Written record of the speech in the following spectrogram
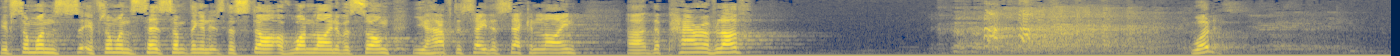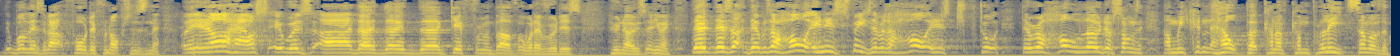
if someone's, if someone says something and it's the start of one line of a song, you have to say the second line. Uh, the power of love. what? Well, there's about four different options, isn't there? In our house, it was uh, the, the the gift from above, or whatever it is. Who knows? Anyway, there, a, there was a whole in his speech. There was a whole in his talk. There were a whole load of songs, and we couldn't help but kind of complete some of them.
